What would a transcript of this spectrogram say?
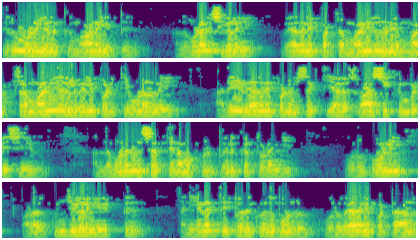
சிறுமொழிகளுக்கு ஆணையிட்டு அந்த உணர்ச்சிகளை வேதனைப்பட்ட மனிதனுடைய மற்ற மனிதர்கள் வெளிப்படுத்திய உணர்வை அதே வேதனைப்படும் சக்தியாக சுவாசிக்கும்படி செய்து அந்த உணர்வின் சக்தி நமக்குள் பெருக்கத் தொடங்கி ஒரு கோழி பல குஞ்சுகளை இட்டு தன் இனத்தை பெருக்குவது போன்று ஒரு வேதனைப்பட்ட அணு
